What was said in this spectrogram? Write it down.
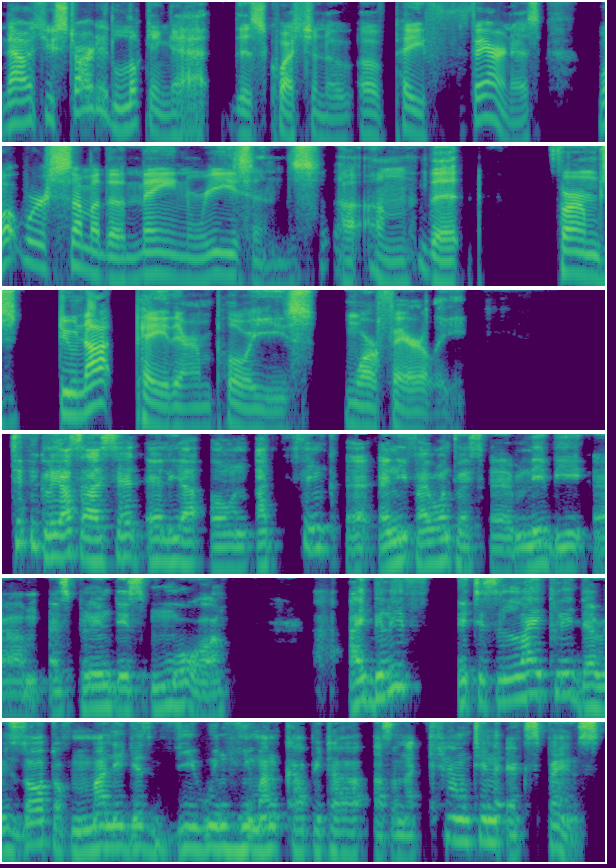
Now, as you started looking at this question of, of pay fairness, what were some of the main reasons uh, um, that firms do not pay their employees more fairly? Typically, as I said earlier on, I think, uh, and if I want to uh, maybe um, explain this more, I believe it is likely the result of managers viewing human capital as an accounting expense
